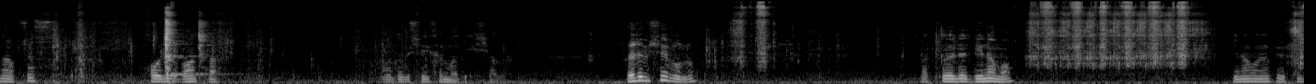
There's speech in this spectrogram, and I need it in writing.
ne yapacağız? Holyo bantla. Burada bir şey kırmadık inşallah. Böyle bir şey buldum. Bak böyle dinamo. Dinamo yapıyorsun.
